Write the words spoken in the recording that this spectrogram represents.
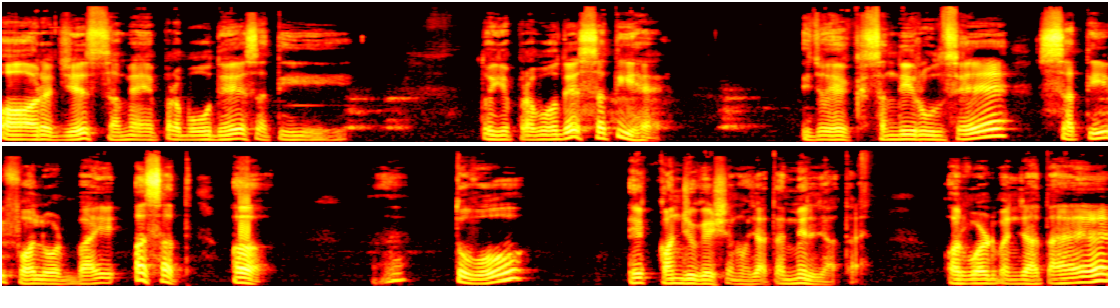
और जिस समय प्रबोधे सती तो ये प्रबोधे सती है। जो एक संधि रूल से सती फॉलोड बाय असत, अ। तो वो एक कॉन्जुगेशन हो जाता है, मिल जाता है। और वर्ड बन जाता है,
